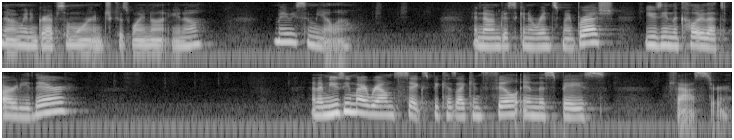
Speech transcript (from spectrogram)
now I'm going to grab some orange because why not, you know? Maybe some yellow. And now I'm just going to rinse my brush using the color that's already there. And I'm using my round six because I can fill in the space faster.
